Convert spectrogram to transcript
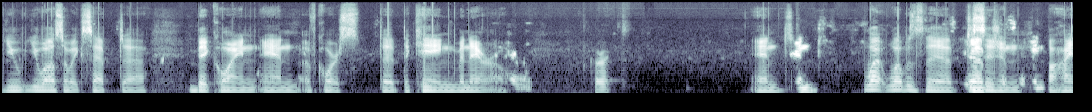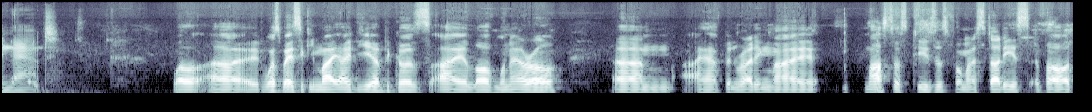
you you also accept uh, Bitcoin and of course the the king Monero. Correct. And and what what was the Yeah, decision decision. behind that? Well, uh, it was basically my idea because I love Monero. Um, I have been writing my master's thesis for my studies about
